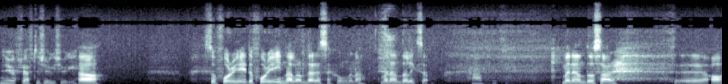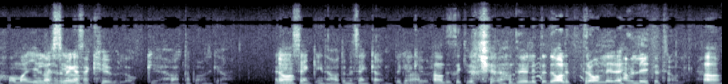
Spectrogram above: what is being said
nyårslöfte 2020. Ja. Så får du, då får du in alla de där recensionerna. Men ändå liksom. Ja. Men ändå så här. eh, ja, om man Men gillar alltså, de är ganska kul och eh, hata på dem tycker jag. Eller Ja. sänk, inte hata men sänka dem, tycker jag är kul. Ja, du tycker det är kul. Ja, du, är lite, du har lite troll i dig. Ja, men lite troll. Ja,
